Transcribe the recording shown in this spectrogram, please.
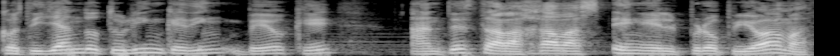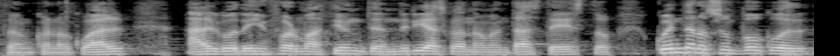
Cotillando tu LinkedIn, veo que antes trabajabas en el propio Amazon, con lo cual algo de información tendrías cuando montaste esto. Cuéntanos un poco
